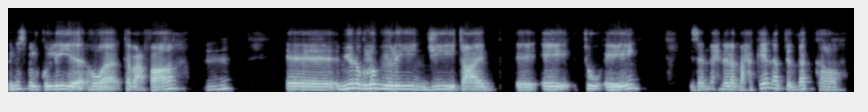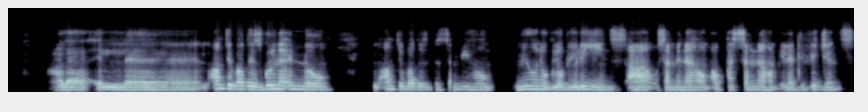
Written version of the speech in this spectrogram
بالنسبة للكلية هو تبع فار. immunoglobulin G type A 2A إذا إحنا لما حكينا بتتذكر على ال antibodies قلنا إنه ال antibodies بنسميهم immunoglobulins آه وسميناهم أو قسمناهم إلى divisions.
